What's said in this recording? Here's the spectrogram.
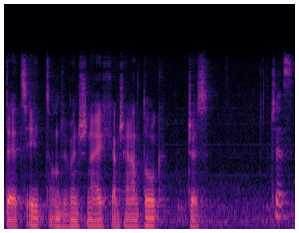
that's it. Und wir wünschen euch einen schönen Tag. Tschüss. Tschüss.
